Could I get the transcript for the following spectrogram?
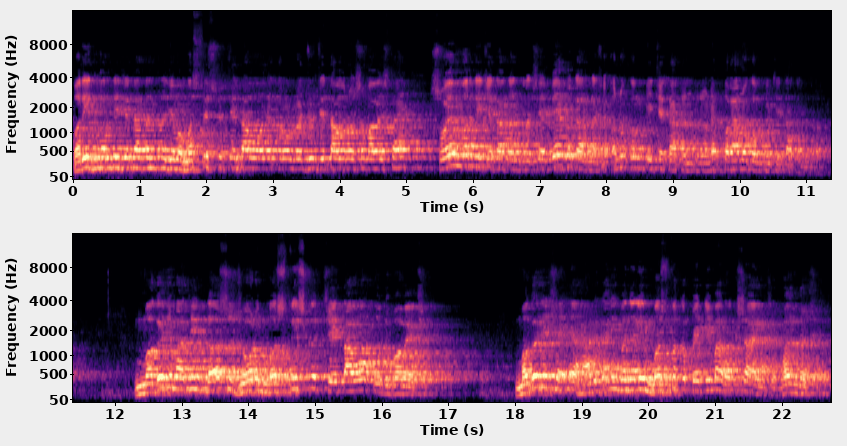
પરિઘવર્તી ચેતાતંત્ર, જેમાં મસ્તિષ્ક ચેતાઓ અને કરોડરજ્જુ ચેતાઓનો સમાવેશ થાય. સ્વયંવર્તી ચેતાતંત્ર છે, બે પ્રકારના છે. અનુકંપી ચેતાતંત્ર અને પરાનુકંપી ચેતાતંત્ર. મગજમાંથી દસ જોડ મસ્તિષ્ક ચેતાઓ ઉદ્ભવે છે. મગજ છે એ હાડકાની બનેલી મસ્તક પેટીમાં રક્ષાયેલ છે, બંધ છે.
